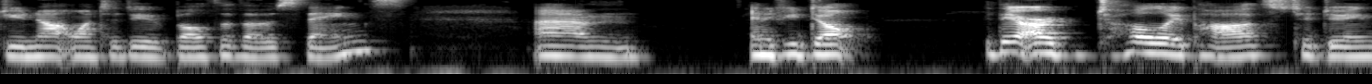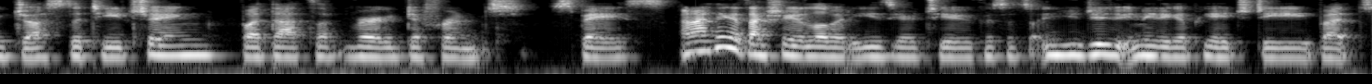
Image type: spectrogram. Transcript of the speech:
do you not want to do both of those things? Um and if you don't there are totally paths to doing just the teaching but that's a very different space and i think it's actually a little bit easier too because it's you do need to get a phd but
